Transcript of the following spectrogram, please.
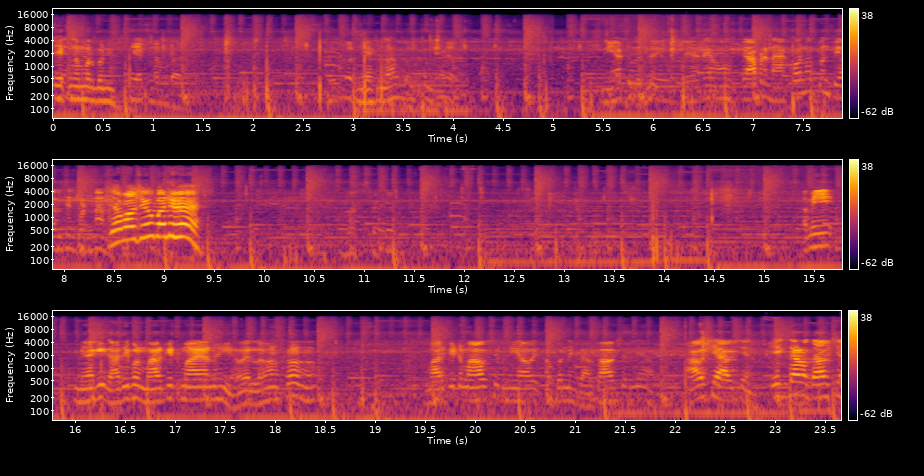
એક નંબર બન્યું એક નંબર આપણે નાખવાનું હતું ને પહેલથી પણ ના કેવું બન્યું હે અમે મેગી ખાધી પણ માર્કેટમાં આવ્યા નહીં. હવે લહણ ખરો ને. માર્કેટમાં આવશે કે નહીં આવે ખબર નહીં. ઘરમાં આવશે કે નહીં આવે? આવશે આવશે. એક દાડો તો આવશે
